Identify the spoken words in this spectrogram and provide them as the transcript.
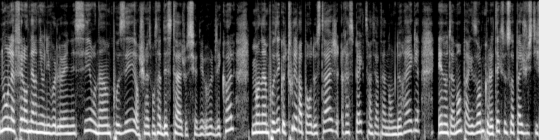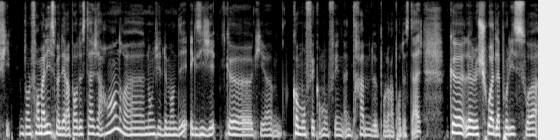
nous, on l'a fait l'an dernier au niveau de l'ENSC. On a imposé. Alors, je suis responsable des stages aussi au niveau de l'école, mais on a imposé que tous les rapports de stage respectent un certain nombre de règles, et notamment, par exemple, que le texte ne soit pas justifié. Dans le formalisme des rapports de stage à rendre, euh, donc j'ai demandé, exigé, que, euh, comme on fait, comme on fait une, trame pour le rapport de stage, que le, choix de la police soit,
